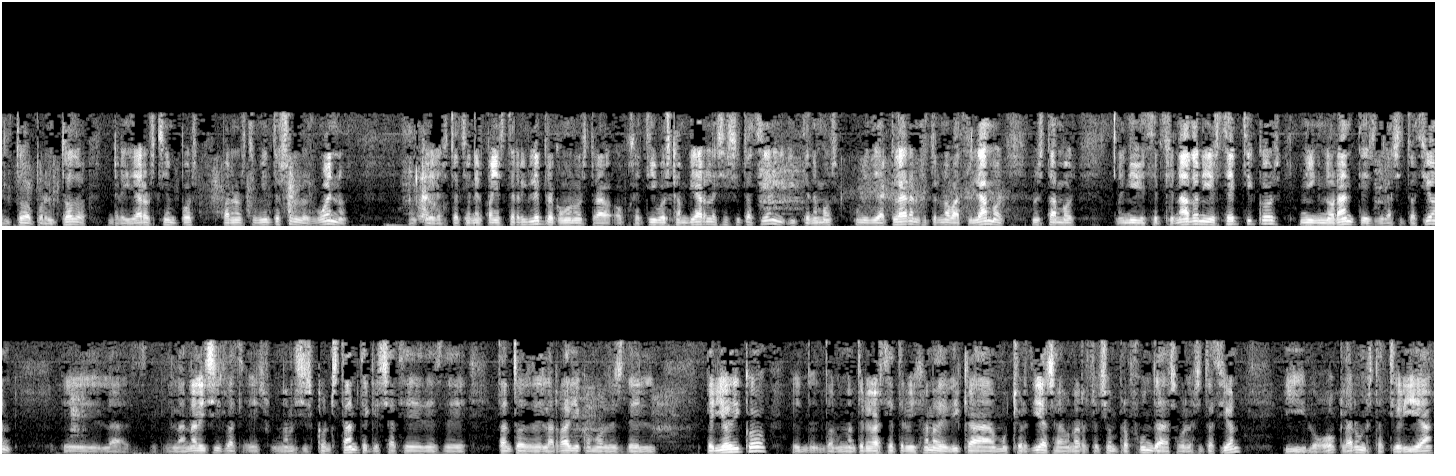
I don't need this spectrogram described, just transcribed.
el, todo por el todo. En realidad los tiempos para nuestro movimiento son los buenos aunque la situación en España es terrible, pero como nuestro objetivo es cambiarle esa situación y, tenemos una idea clara, nosotros no vacilamos, no estamos ni decepcionados, ni escépticos, ni ignorantes de la situación. Eh, el análisis es un análisis constante que se hace desde tanto desde la radio como desde el periódico. don Antonio García Trevijano dedica muchos días a una reflexión profunda sobre la situación y luego, claro, nuestra teoría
